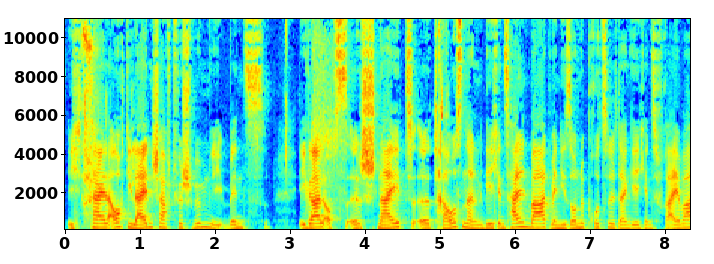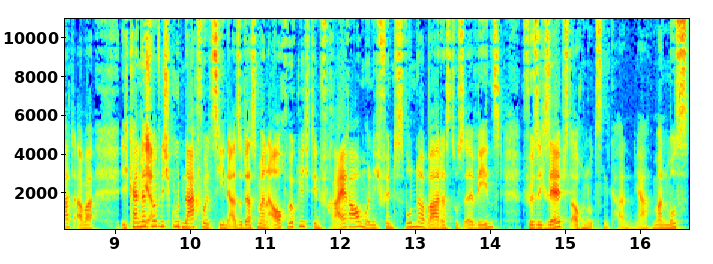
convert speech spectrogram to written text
Ich teile auch die Leidenschaft für Schwimmen. Wenn es, egal ob es äh, schneit äh, draußen, dann gehe ich ins Hallenbad. Wenn die Sonne brutzelt, dann gehe ich ins Freibad. Aber ich kann das ja. wirklich gut nachvollziehen. Also, dass man auch wirklich den Freiraum, und ich finde es wunderbar, dass du es erwähnst, für sich selbst auch nutzen kann. Ja, man muss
